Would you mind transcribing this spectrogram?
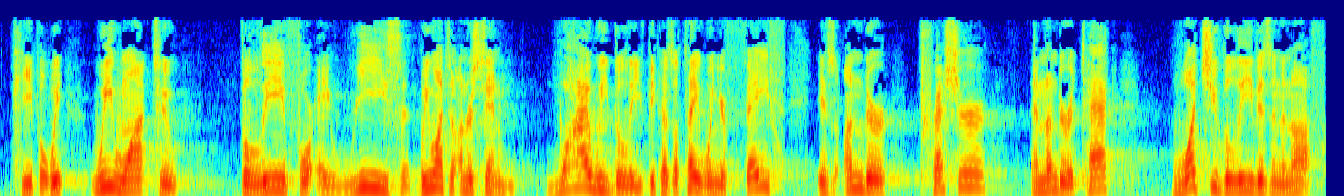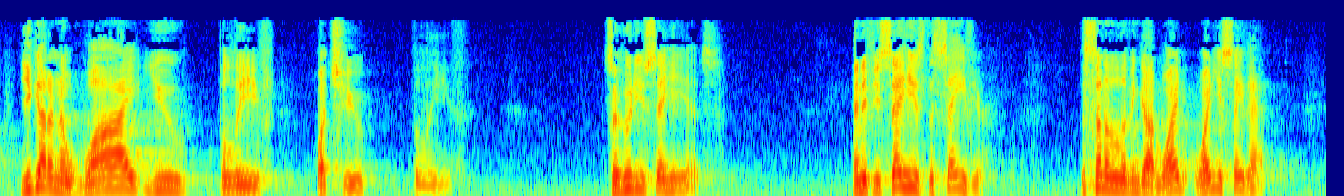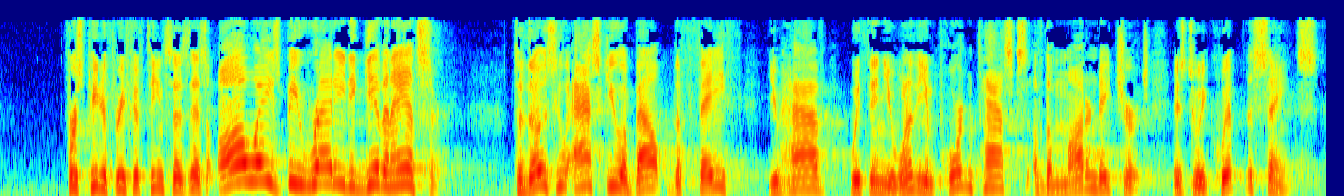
people. We, we want to believe for a reason. We want to understand why we believe. Because I'll tell you, when your faith is under pressure and under attack, what you believe isn't enough. You gotta know why you believe what you believe. So who do you say he is? And if you say he's the Savior, the Son of the living God, why, why do you say that? 1 Peter 3.15 says this, always be ready to give an answer to those who ask you about the faith you have within you. One of the important tasks of the modern day church is to equip the saints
